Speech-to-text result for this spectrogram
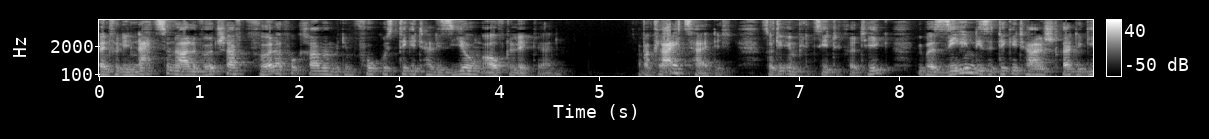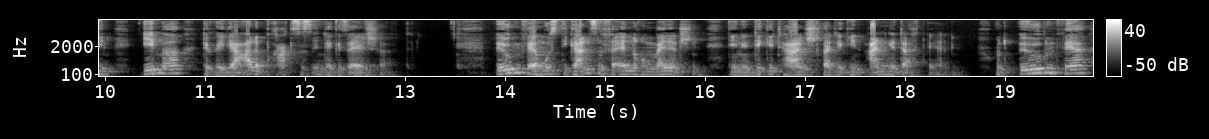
wenn für die nationale Wirtschaft Förderprogramme mit dem Fokus Digitalisierung aufgelegt werden. Aber gleichzeitig, so die implizite Kritik, übersehen diese digitalen Strategien immer die reale Praxis in der Gesellschaft. Irgendwer muss die ganzen Veränderungen managen, die in den digitalen Strategien angedacht werden. Und irgendwer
